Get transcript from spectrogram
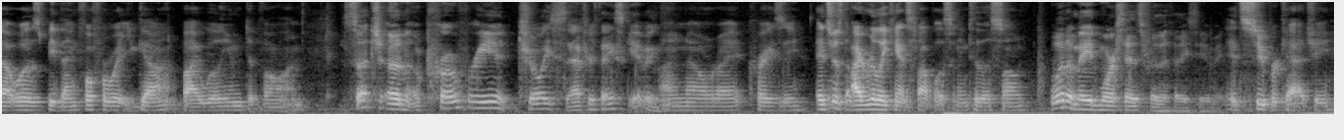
That was "Be Thankful for What You Got" by William DeVaughn. Such an appropriate choice after Thanksgiving. I know, right? Crazy. It's just I really can't stop listening to this song. Would have made more sense for the Thanksgiving. It's super catchy.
